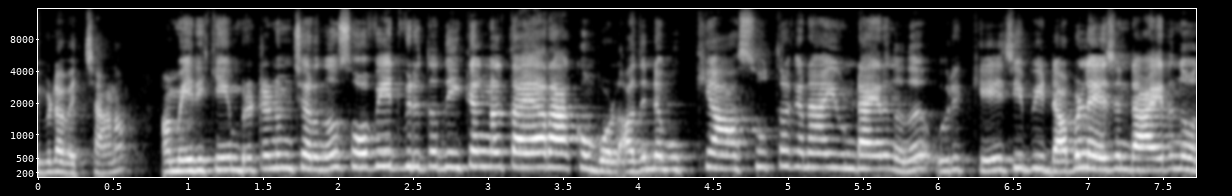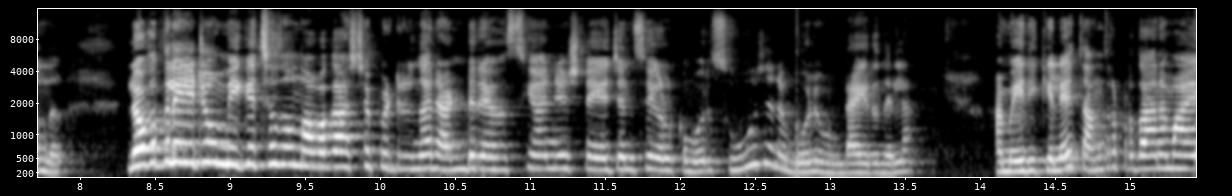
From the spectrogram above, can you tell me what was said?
ഇവിടെ വെച്ചാണ്. അമേരിക്കയും ബ്രിട്ടനും ചേർന്ന് സോവിയറ്റ് വിരുദ്ധ നീക്കങ്ങൾ തയ്യാറാക്കുമ്പോൾ അതിന്റെ മുഖ്യ ആസൂത്രകനായി ഉണ്ടായിരുന്നത് ഒരു K G B double agent ആയിരുന്നുവെന്ന് ലോകത്തിലെ ഏറ്റവും മികച്ചതെന്ന് അവകാശപ്പെട്ടിരുന്ന രണ്ട് രഹസ്യാന്വേഷണ ഏജൻസികൾക്കും ഒരു സൂചന പോലും ഉണ്ടായിരുന്നില്ല. അമേരിക്കയിലെ തന്ത്രപ്രധാനമായ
